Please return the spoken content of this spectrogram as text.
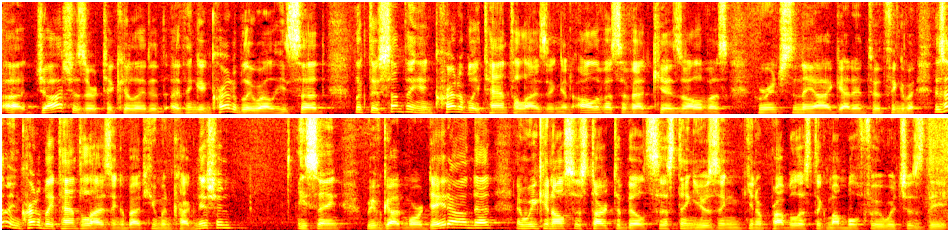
uh, Josh has articulated, I think incredibly well. He said, "Look, there's something incredibly tantalizing, and all of us have had kids. All of us who are interested in AI get into it. Think about. It. There's something incredibly tantalizing about human cognition." He's saying we've got more data on that, and we can also start to build system using, you know, probabilistic mumble foo, which is the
